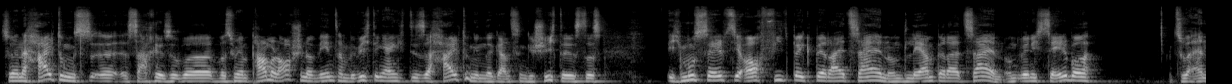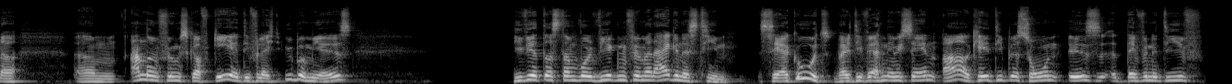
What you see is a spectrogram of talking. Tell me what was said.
so eine Haltungssache ist, aber was wir ein paar Mal auch schon erwähnt haben, wie wichtig eigentlich diese Haltung in der ganzen Geschichte ist, dass ich muss selbst ja auch feedbackbereit sein und lernbereit sein. Und wenn ich selber zu einer ähm, anderen Führungskraft gehe, die vielleicht über mir ist, wie wird das dann wohl wirken für mein eigenes Team? Sehr gut, weil die werden nämlich sehen, ah, okay, die Person ist definitiv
